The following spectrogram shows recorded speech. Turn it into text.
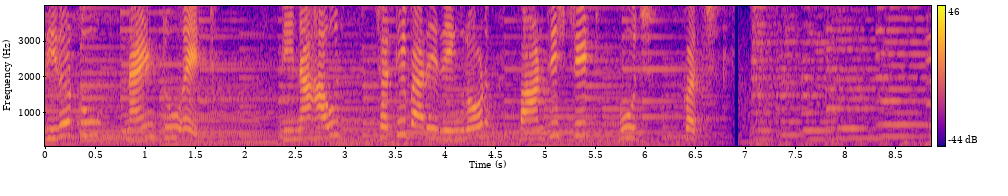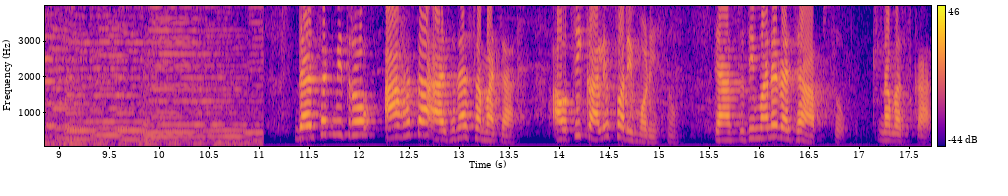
zero two nine two eight Tina house છઠ્ઠી બારી ring road Panji street, Bhuj, Kutch. દર્શક મિત્રો, આ હતા આજના સમાચાર. આવતીકાલે ફરી મળીશું. ત્યાં સુધી મને રજા આપશો. નમસ્કાર.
